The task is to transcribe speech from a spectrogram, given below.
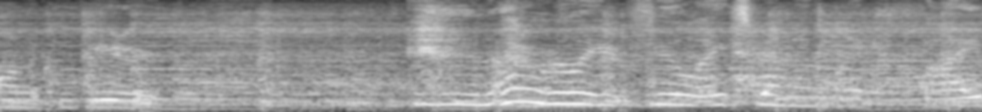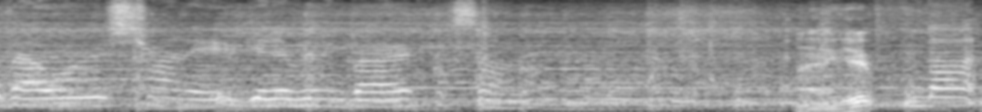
on the computer. And I don't really feel like spending like five hours trying to get everything back, so Thank you. that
